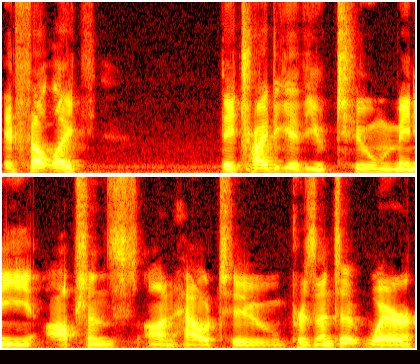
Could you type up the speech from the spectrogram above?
it felt like they tried to give you too many options on how to present it, where,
